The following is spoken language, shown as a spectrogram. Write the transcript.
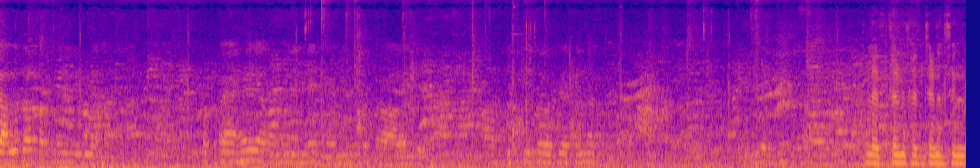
ਗੱਲ ਦਾ ਪਤਾ ਨਹੀਂ ਪਰ ਪੈਸੇ ਯਾਰ ਅਸੀਂ ਇੰਨੇ ਹੋਣੇ ਤੇ ਕਰਾ ਲੈਂਦੇ 2100 ਰੁਪਏ ਕਿੰਨਾ ਲੱਤਣ ਸੱਜਣ ਸਿੰਘ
